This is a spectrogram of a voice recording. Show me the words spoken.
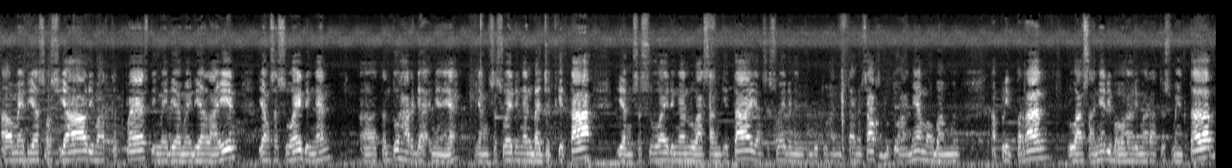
uh, media sosial, di marketplace, di media-media lain yang sesuai dengan uh, tentu harganya ya, yang sesuai dengan budget kita, yang sesuai dengan luasan kita, yang sesuai dengan kebutuhan kita. Misal kebutuhannya mau bangun peliperan, luasannya di bawah 500 meter,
